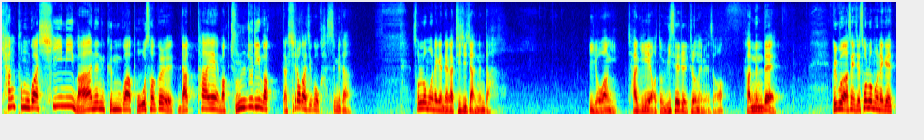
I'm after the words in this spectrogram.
향품과 심이 많은 금과 보석을 낙타에 막 줄줄이 막 딱 실어가지고 갔습니다. 솔로몬에게 내가 뒤지지 않는다. 이 여왕이 자기의 어떤 위세를 드러내면서 갔는데 그리고 나서 이제 솔로몬에게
